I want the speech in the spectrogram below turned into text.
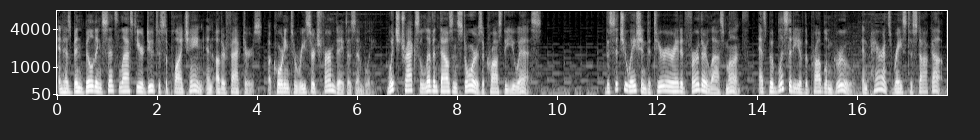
and has been building since last year due to supply chain and other factors, according to research firm Datasembly which tracks 11,000 stores across the US. The situation deteriorated further last month, as publicity of the problem grew and parents raced to stock up.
